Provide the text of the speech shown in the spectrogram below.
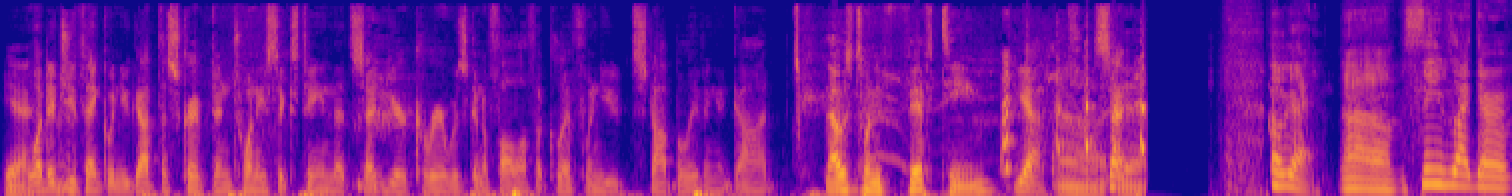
yeah. What did you think when you got the script in 2016 that said your career was going to fall off a cliff when you stopped believing in God? That was 2015. Yeah. Uh, So- yeah. Okay. Um, seems like they're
